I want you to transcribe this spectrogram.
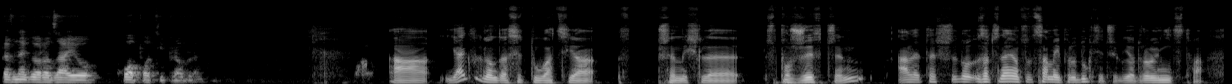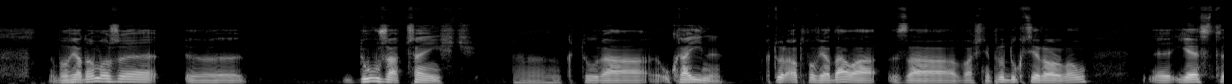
pewnego rodzaju kłopot i problem. A jak wygląda sytuacja w przemyśle spożywczym, ale też no, zaczynając od samej produkcji, czyli od rolnictwa? No bo wiadomo, że e, duża część e, która, Ukrainy, która odpowiadała za właśnie produkcję rolną, jest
